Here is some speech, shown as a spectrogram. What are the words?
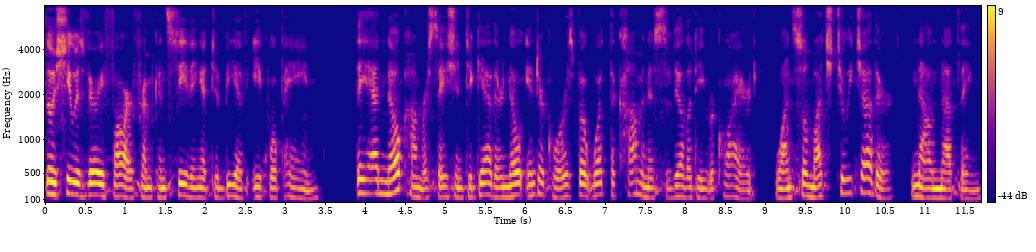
though she was very far from conceiving it to be of equal pain. They had no conversation together, no intercourse but what the commonest civility required; once so much to each other, now nothing.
